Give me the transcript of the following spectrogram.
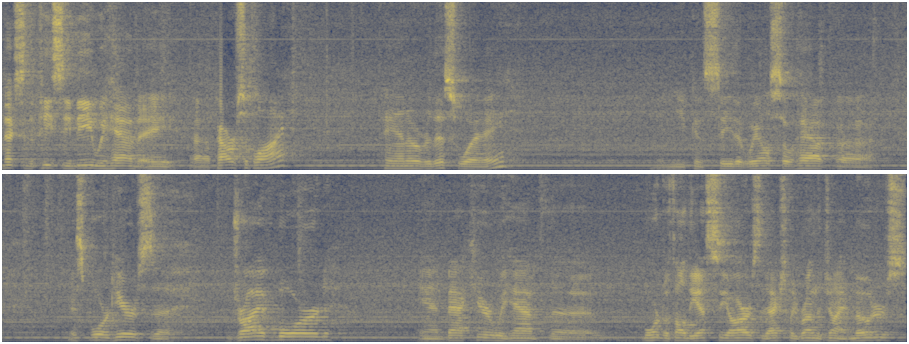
Next to the PCB we have a uh, power supply. Pan over this way and you can see that we also have uh, this board here is the drive board and back here we have the board with all the SCRs that actually run the giant motors.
